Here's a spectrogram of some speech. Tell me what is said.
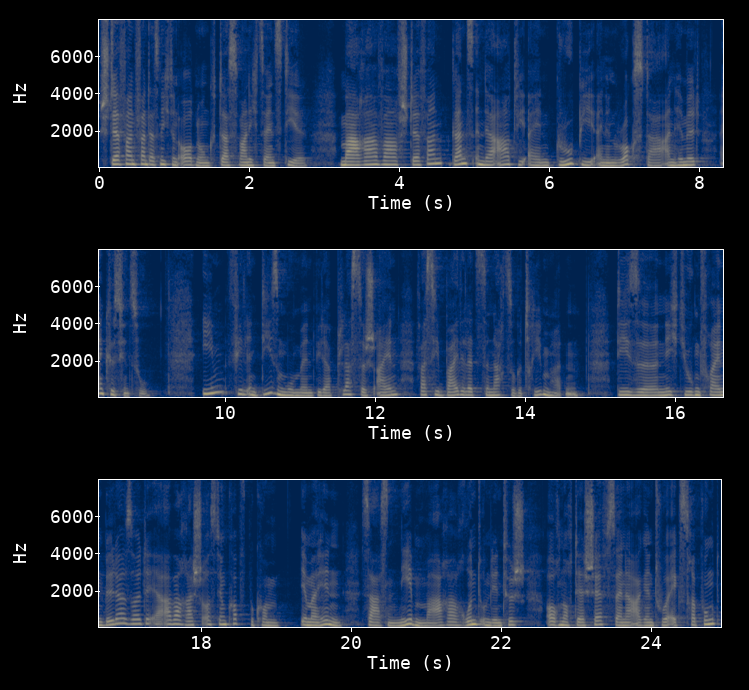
Stefan fand das nicht in Ordnung, das war nicht sein Stil. Mara warf Stefan, ganz in der Art wie ein Groupie einen Rockstar anhimmelt, ein Küsschen zu. Ihm fiel in diesem Moment wieder plastisch ein, was sie beide letzte Nacht so getrieben hatten. Diese nicht jugendfreien Bilder sollte er aber rasch aus dem Kopf bekommen. Immerhin saßen neben Mara rund um den Tisch auch noch der Chef seiner Agentur Extrapunkt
